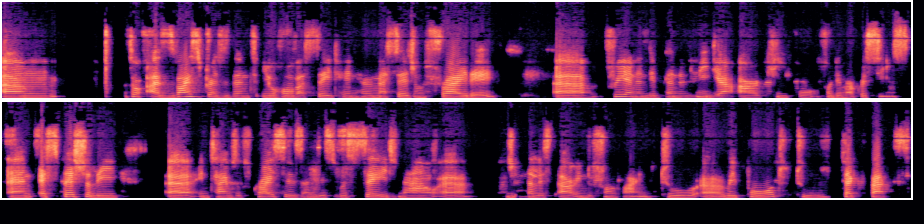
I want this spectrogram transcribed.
Um, so as Vice President Jourova said in her message on Friday, uh, free and independent media are key for, for democracies, and especially uh, in times of crisis. And this was said now, uh, journalists are in the front line to uh, report, to take facts,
